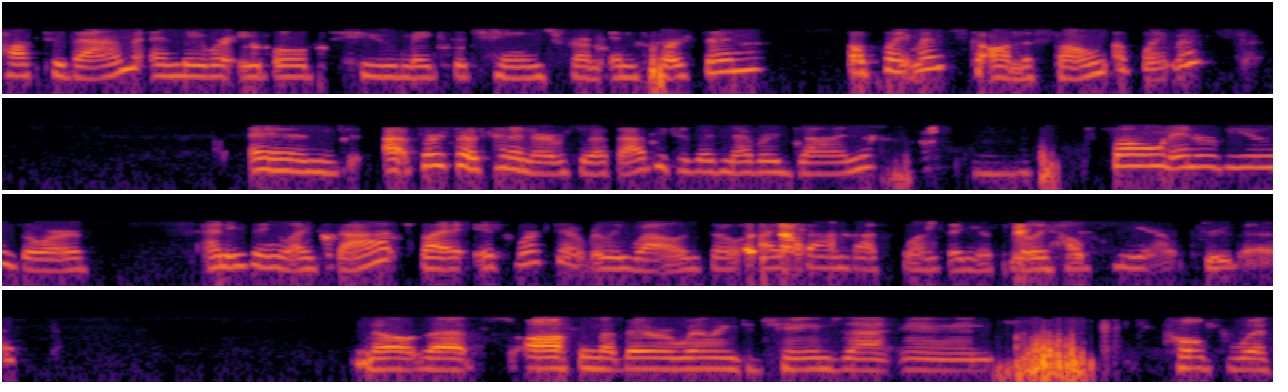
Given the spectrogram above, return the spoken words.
talked to them, and they were able to make the change from in person appointments to on the phone appointments. And at first, I was kind of nervous about that because I've never done phone interviews or anything like that, but it's worked out really well. And so I found that's one thing that's really helped me out through this. No, that's awesome that they were willing to change that and cope with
